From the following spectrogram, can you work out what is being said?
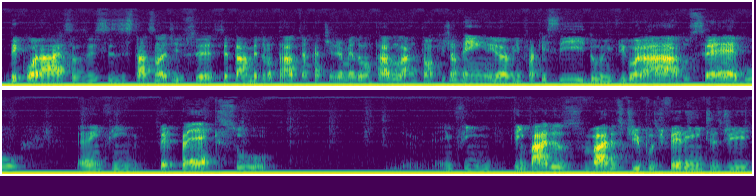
decorar essas, esses status nada disso. Você está amedrontado, tem a cartinha de amedrontado lá. Então aqui já vem, já vem enfraquecido, envigorado, cego, é, enfim, perplexo, enfim, tem vários, vários tipos diferentes de,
